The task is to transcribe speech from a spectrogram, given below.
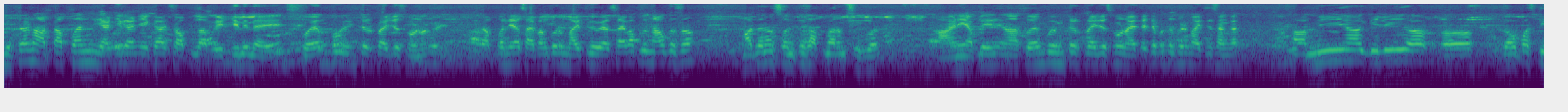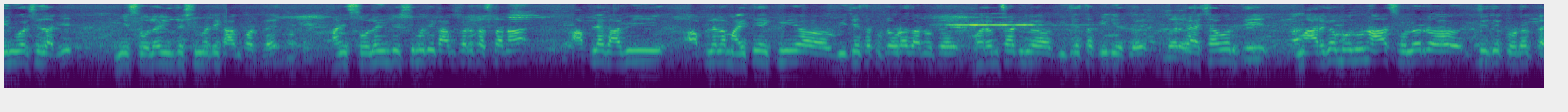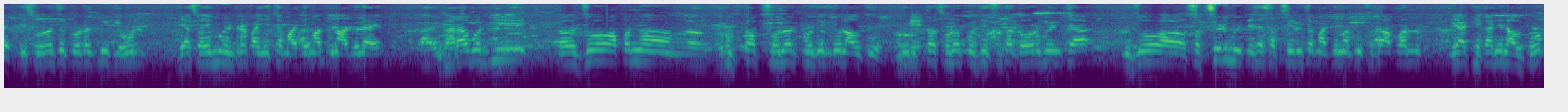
मित्रांनो आता आपण या ठिकाणी एका शॉपला भेट दिलेली आहे स्वयंभू एंटरप्राइजेस म्हणून. तर आपण या साहेबांकडून माहिती घेऊया. साहेब आपलं नाव कसं? माझं नाव संतोष आत्माराम शिगवण आणि आपले अं, स्वयंभू एंटरप्राइजेस म्हणून आहे. त्याच्याबद्दल थोडी माहिती सांगा. अं, मी अं, गेली अं, जवळपास तीन वर्ष झाली मी सोलर इंडस्ट्रीमध्ये काम करतोय. आणि सोलर इंडस्ट्रीमध्ये काम करत असताना आपल्या गावी आपल्याला माहिती आहे की विजेचा तुटवडा जाणवतोय भरमसाठ विजेचा बिल येतोय. तर अशावरती मार्ग म्हणून आज सोलर चे जे प्रोडक्ट आहे ते सोलरचे प्रोडक्ट मी घेऊन या स्वयंभू एंटरप्राइजेसच्या माध्यमातून आलेलो आहे घरावरती जो आपण रुफटॉप सोलर प्रोजेक्ट जो लावतो Okay. रुफटॉप सोलर प्रोजेक्ट सुद्धा गव्हर्नमेंटच्या जो सबसिडी मिळते त्या सबसिडीच्या माध्यमातून सुद्धा आपण या ठिकाणी लावतो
